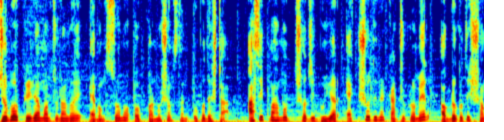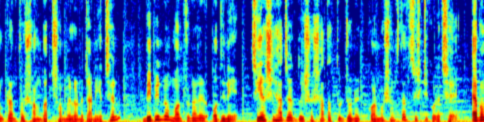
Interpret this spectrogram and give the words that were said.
যুব ক্রীড়া মন্ত্রণালয় এবং শ্রম ও কর্মসংস্থান উপদেষ্টা আসিফ মাহমুদ সজীব ভুইয়ার একশো দিনের কার্যক্রমের অগ্রগতি সংক্রান্ত সংবাদ সম্মেলনে জানিয়েছেন, বিভিন্ন মন্ত্রণালয়ের অধীনে ছিয়াশি হাজার দুইশো সাতাত্তর জনের কর্মসংস্থান সৃষ্টি করেছে এবং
